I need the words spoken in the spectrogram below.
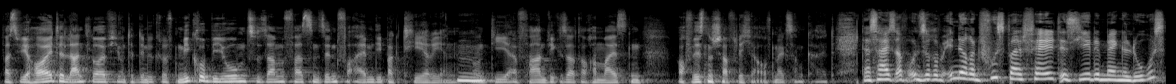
was wir heute landläufig unter dem Begriff Mikrobiom zusammenfassen, sind vor allem die Bakterien. Mhm. Und die erfahren, wie gesagt, auch am meisten auch wissenschaftliche Aufmerksamkeit. Das heißt, auf unserem inneren Fußballfeld ist jede Menge los.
